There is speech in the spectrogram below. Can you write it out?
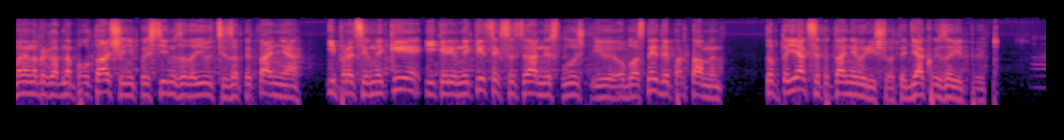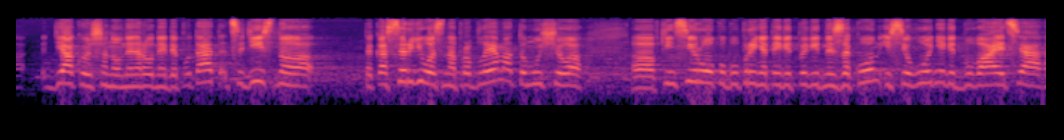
У мене, наприклад, на Полтавщині постійно задають ці запитання і працівники, і керівники цих соціальних служб, і обласний департамент. Тобто як це питання вирішувати? Дякую за відповідь. Дякую, шановний народний депутат. Це дійсно така серйозна проблема, тому що е, в кінці року був прийнятий відповідний закон і сьогодні відбувається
